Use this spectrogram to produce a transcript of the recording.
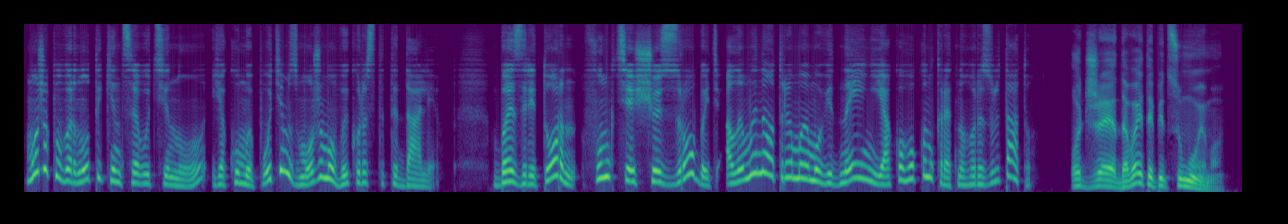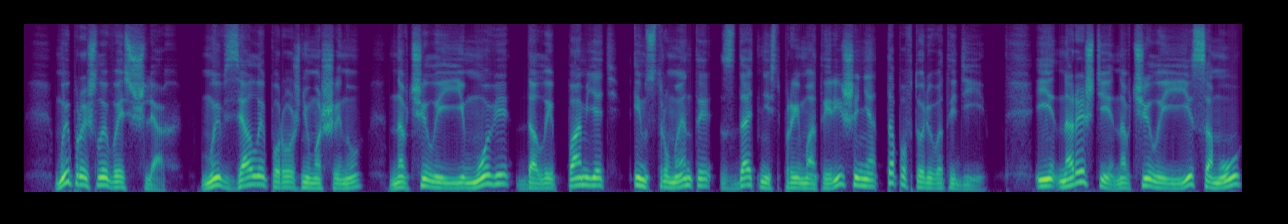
може повернути кінцеву ціну, яку ми потім зможемо використати далі. Без return функція щось зробить, але ми не отримуємо від неї ніякого конкретного результату. Отже, давайте підсумуємо. Ми пройшли весь шлях. Ми взяли порожню машину, навчили її мові, дали пам'ять, інструменти, здатність приймати рішення та повторювати дії. І нарешті навчили її саму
